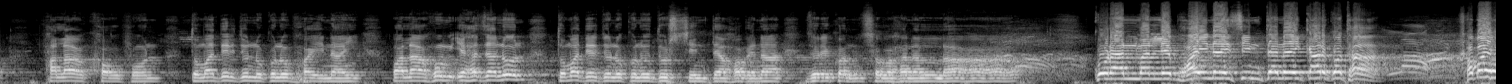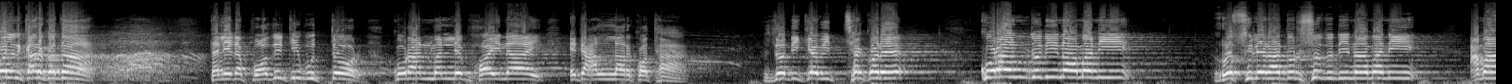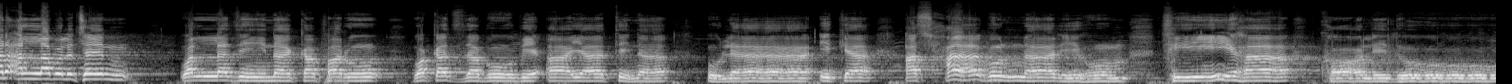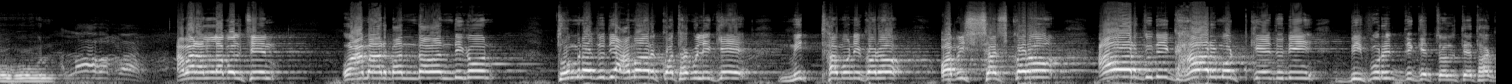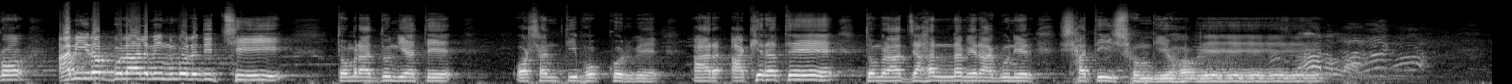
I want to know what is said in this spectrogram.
ফালা খৌফন তোমাদের জন্য কোনো ভয় নাই। ওয়ালা হুম ইহাজানুন তোমাদের জন্য কোনো দুশ্চিন্তা হবে না। জোরে কোন সোহান আল্লাহ কোরআন মানলে ভয় নাই, চিন্তা নাই, কার কথা? সবাই বলেন, কার কথা? তাহলে এটা পজিটিভ উত্তর। কোরআন মানলে ভয় নাই, এটা আল্লাহর কথা। যদি কেউ ইচ্ছা করে, কোরআন যদি না মানি, রসুলের আদর্শ যদি না মানি আমার আল্লাহ বলেছেন ওয়াল্লাযীনা কাফারু ওয়া কাযযাবু বিআয়াতিনা উলাইকা আসহাবুন নারি হুম ফিহা খালিদুন। আমার আল্লাহ বলছেন ও আমার বান্দাবান্দিগণ তোমরা যদি আমার কথাগুলিকে মিথ্যা মনে করো অবিশ্বাস করো আর যদি ঘাড় মোটকে যদি বিপরীত দিকে চলতে থাকো। আমি রব্বুল আলমিন বলে দিচ্ছি, তোমরা দুনিয়াতে অশান্তি ভোগ করবে আর আখেরাতে তোমরা জাহান্নামের আগুনের সাথী সঙ্গী হবে।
